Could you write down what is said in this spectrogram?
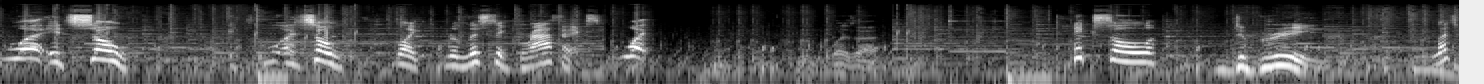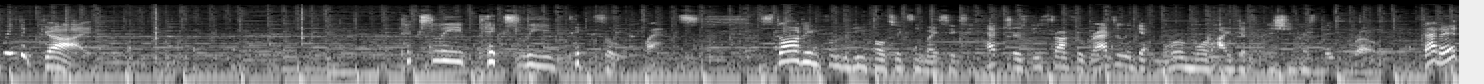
What? It's so... It's, it's so, like, realistic graphics. What? What is that? Pixel debris. Let's read the guide. Pixely, pixely, pixel plants. Starting from the default 16 by 16 textures, these tracks will gradually get more and more high definition as they grow. Is that it?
